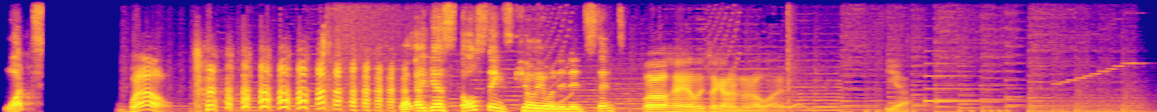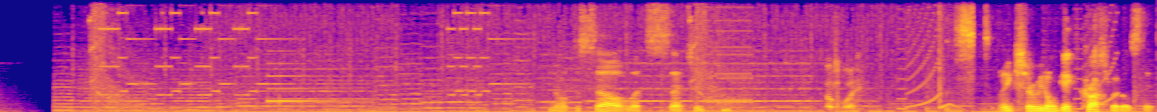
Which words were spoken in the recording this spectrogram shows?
What? well. Well, I guess those things kill you in an instant. well, hey, at least I got another life. Yeah. Note to self, let's actually keep Oh boy. let's make sure we don't get crushed by those things.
